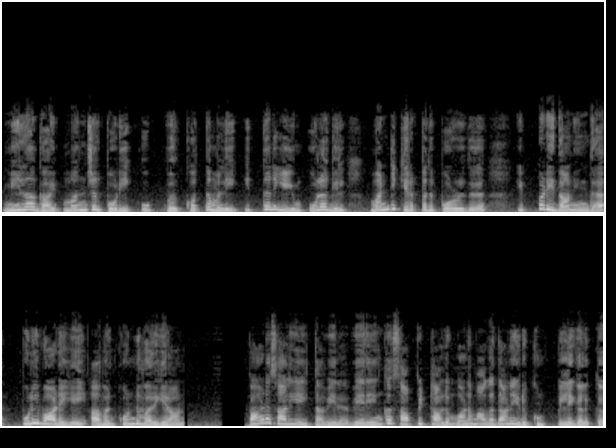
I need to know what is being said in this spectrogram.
மிளகாய் மஞ்சள் பொடி உப்பு கொத்தமல்லி இத்தனையையும் உலகில் மண்டி கிறப்பது பொழுது இப்படிதான் இந்த புலிவாடையை அவன் கொண்டு வருகிறான். பாடசாலையை தவிர வேறு எங்க சாப்பிட்டாலும் மனமாகதான் இருக்கும் பிள்ளைகளுக்கு.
